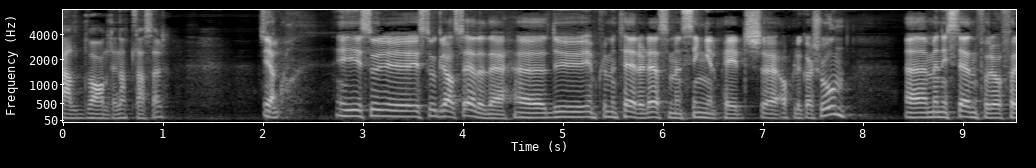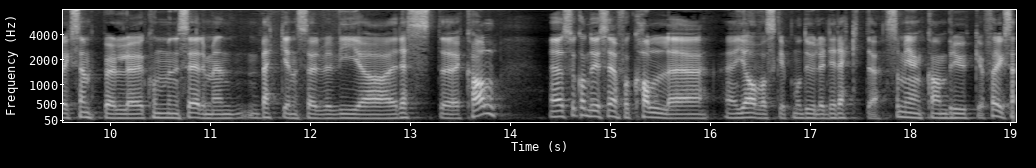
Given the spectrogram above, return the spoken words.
helt vanlige nettleser? Så ja. I stor, I stor, grad så er det det. Eh, du implementerer det som en single page-applikasjon. Eh, men istedenfor å f.eks. kommunisere med en backend-server via REST-kall, Eh, så kan du istedenfor kalle eh, Javascript-moduler direkte, som igjen kan bruke f.eks.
